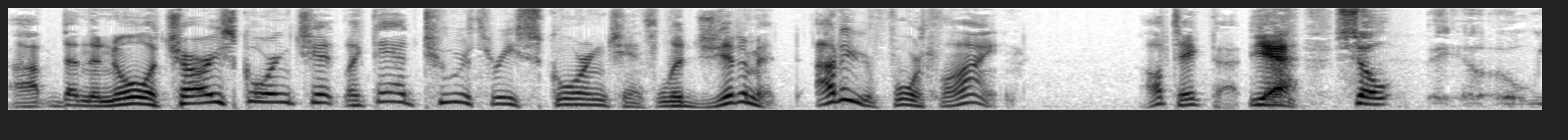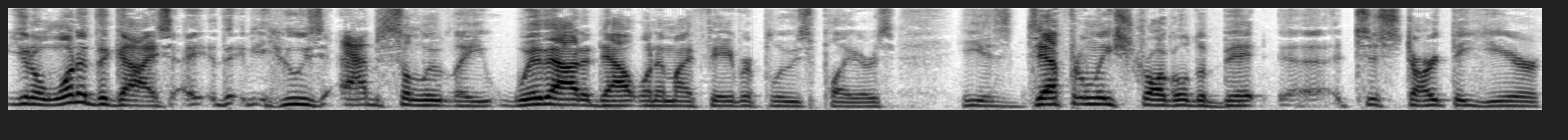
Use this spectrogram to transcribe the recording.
Uh, then the Noel Acciari scoring chance. Like they had two or three scoring chance, legitimate, out of your fourth line. I'll take that. Yeah. So, you know, one of the guys uh, who's absolutely, without a doubt, one of my favorite Blues players. He has definitely struggled a bit uh, to start the year,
